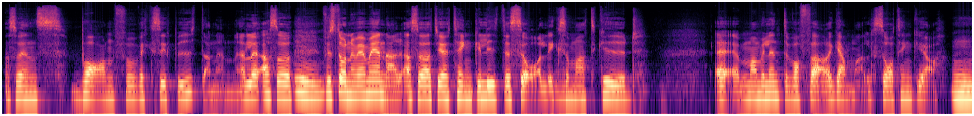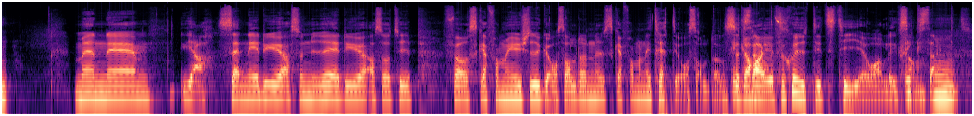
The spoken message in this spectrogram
alltså ens barn får växa upp utan en. Eller alltså, förstår ni vad jag menar? Alltså att jag tänker lite så, liksom att gud, eh, man vill inte vara för gammal, så tänker jag. Men eh, ja, sen är det ju, alltså nu är det ju, alltså typ, förr skaffar man ju i 20-årsåldern, nu skaffar man i 30-årsåldern. Så det har ju Exakt. förskjutits 10 år liksom. Exakt.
